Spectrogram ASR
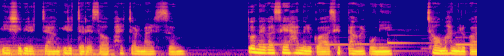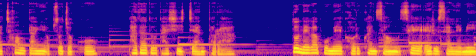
21장 1절에서 8절 말씀 또 내가 새 하늘과 새 땅을 보니 처음 하늘과 처음 땅이 없어졌고 바다도 다시 있지 않더라. 또 내가 봄에 거룩한 성 새 에루살렘이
